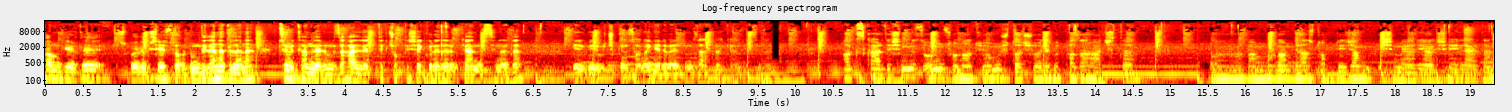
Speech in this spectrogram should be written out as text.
tam girdi. Böyle bir şey sordum. Dilene dilene tüm itemlerimizi hallettik. Çok teşekkür ederim kendisine de. Bir, bir buçuk gün sonra geri verdim zaten kendisine. Aks kardeşimiz onun sonu atıyormuş da şöyle bir pazar açtı. Ee, Ben buradan biraz toplayacağım işime yarayan şeylerden.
